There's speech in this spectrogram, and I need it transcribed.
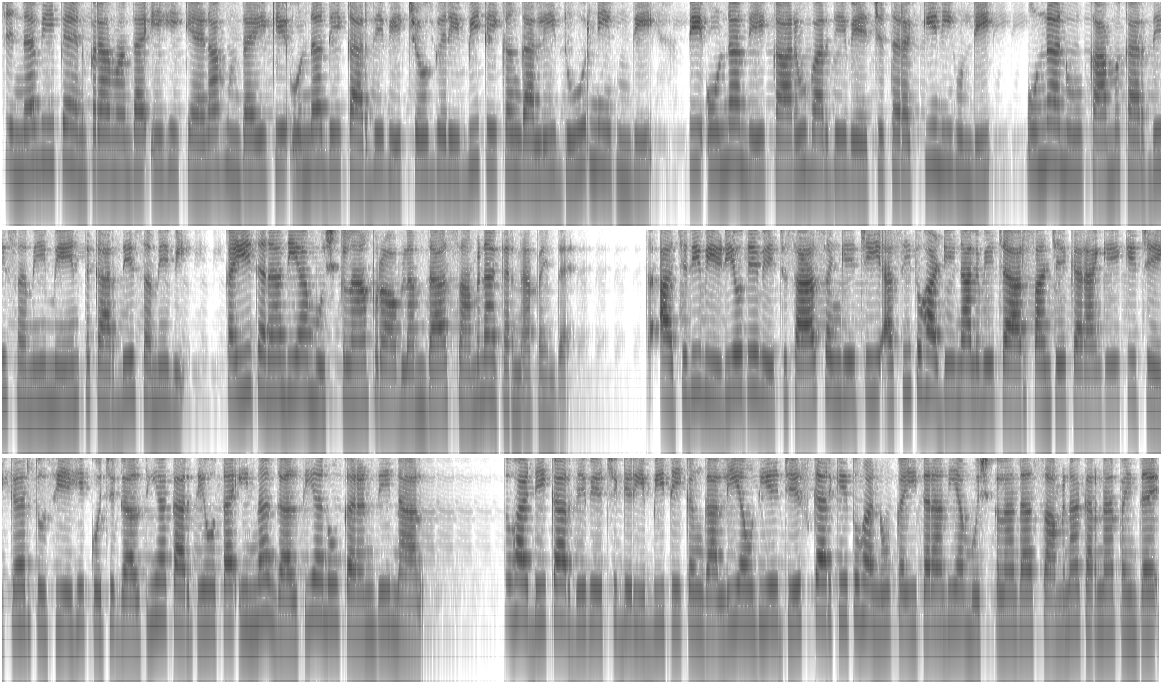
ਜਿੰਨਾ ਵੀ ਭੈਣ ਭਰਾਵਾਂ ਦਾ ਇਹ ਕਹਿਣਾ ਹੁੰਦਾ ਹੈ ਕਿ ਉਹਨਾਂ ਦੇ ਘਰ ਦੇ ਵਿੱਚੋਂ ਗਰੀਬੀ ਤੇ ਕੰਗਾਲੀ ਦੂਰ ਨਹੀਂ ਹੁੰਦੀ ਤੇ ਉਹਨਾਂ ਦੇ ਕਾਰੋਬਾਰ ਦੇ ਵਿੱਚ ਤਰੱਕੀ ਨਹੀਂ ਹੁੰਦੀ। ਉਹਨਾਂ ਨੂੰ ਕੰਮ ਕਰਦੇ ਸਮੇਂ, ਮਿਹਨਤ ਕਰਦੇ ਸਮੇਂ ਵੀ ਕਈ ਤਰ੍ਹਾਂ ਦੀਆਂ ਮੁਸ਼ਕਲਾਂ, ਪ੍ਰੋਬਲਮ ਦਾ ਸਾਹਮਣਾ ਕਰਨਾ ਪੈਂਦਾ ਹੈ ਤਾਂ ਅੱਜ ਦੀ ਵੀਡੀਓ ਦੇ ਵਿੱਚ ਸਾਧ ਸੰਗਤ ਜੀ, ਅਸੀਂ ਤੁਹਾਡੇ ਨਾਲ ਵਿਚਾਰ ਸਾਂਝੇ ਕਰਾਂਗੇ ਕਿ ਜੇਕਰ ਤੁਸੀਂ ਇਹ ਕੁਝ ਗਲਤੀਆਂ ਕਰਦੇ ਹੋ ਤਾਂ ਇਹਨਾਂ ਗਲਤੀਆਂ ਨੂੰ ਕਰਨ ਦੇ ਨਾਲ ਤੁਹਾਡੇ ਘਰ ਦੇ ਵਿੱਚ ਗਰੀਬੀ ਤੇ ਕੰਗਾਲੀ ਆਉਂਦੀ ਹੈ ਜਿਸ ਕਰਕੇ ਤੁਹਾਨੂੰ ਕਈ ਤਰ੍ਹਾਂ ਦੀਆਂ ਮੁਸ਼ਕਲਾਂ ਦਾ ਸਾਹਮਣਾ ਕਰਨਾ ਪੈਂਦਾ ਹੈ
